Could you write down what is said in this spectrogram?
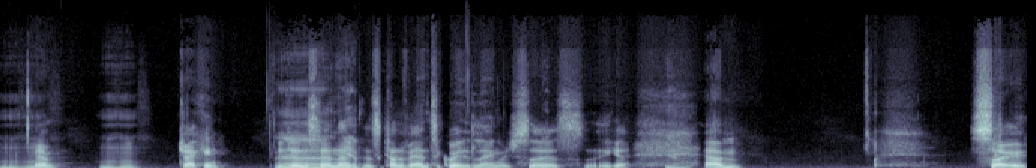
mhm, Yeah? mhm. Tracking? Did you Uh, understand that? yep. It's kind of antiquated language. So it's okay. Yeah. Um, so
